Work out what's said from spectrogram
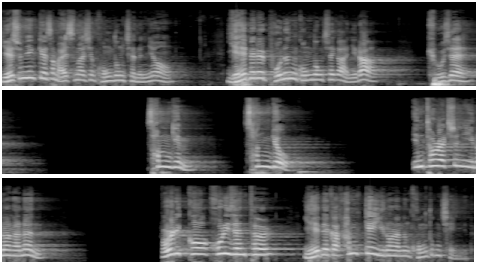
예수님께서 말씀하신 공동체는요, 예배를 보는 공동체가 아니라 교제, 섬김, 선교, 인터랙션이 일어나는 vertical, horizontal 예배가 함께 일어나는 공동체입니다.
